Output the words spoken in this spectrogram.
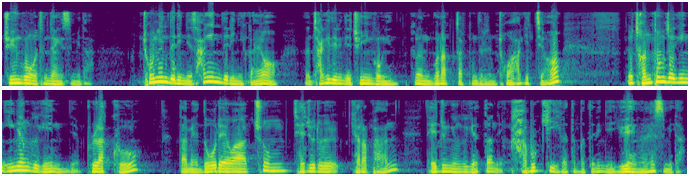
주인공으로 등장했습니다. 존인들이 이제 상인들이니까요. 자기들이 이제 주인공인 그런 문학 작품들을 좀 좋아하겠죠. 전통적인 인형극인 블라쿠, 그다음에 노래와 춤, 재주를 결합한 대중연극이었던 가부키 같은 것들이 이제 유행을 했습니다.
